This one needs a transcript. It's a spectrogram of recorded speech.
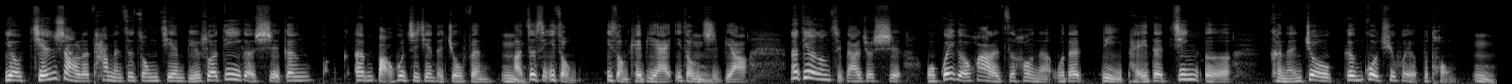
有减少了他们这中间，比如说第一个是跟。跟，保护之间的纠纷啊，这是一种一种 KPI 一种指标。嗯、那第二种指标就是我规格化了之后呢，我的理赔的金额可能就跟过去会有不同。嗯。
